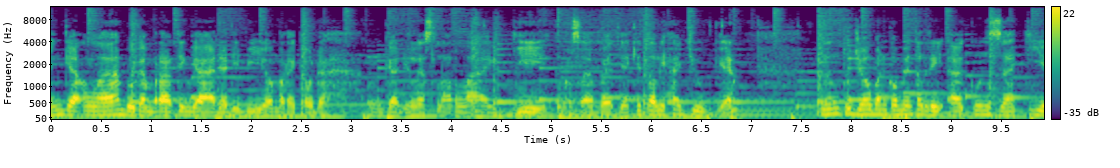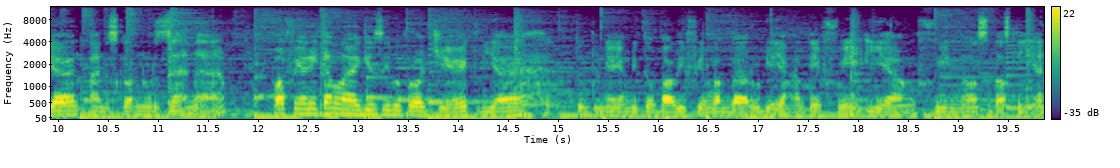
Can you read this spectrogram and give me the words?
Enggak lah, bukan berarti nggak ada di bio, mereka udah nggak di Leslar lagi. Itu bersahabat ya, kita lihat juga. Tentu jawaban komentar dari akun Zakian underscore Nurzana. Pak Ferry kan lagi sibuk project, dia tentunya yang ditobali film baru dia yang Antv, yang Vino Sebastian.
